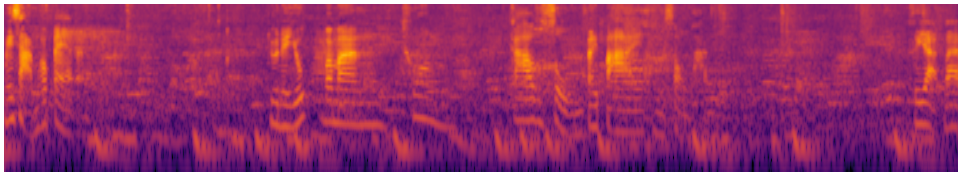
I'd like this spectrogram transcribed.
ไม่สามก็แปดอะอยู่ในยุคประมาณช่วง 90ปลายปลายๆถึง 2000 คืออยากได้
